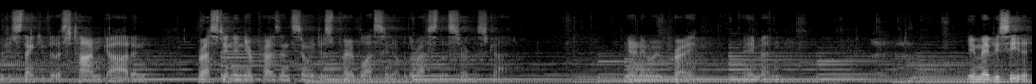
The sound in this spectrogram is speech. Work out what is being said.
We just thank you for this time, God, and resting in your presence, and we just pray a blessing over the rest of the service, God. In your name we pray. Amen. You may be seated.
